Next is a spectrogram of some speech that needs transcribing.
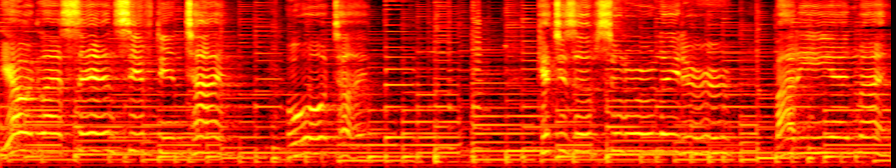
The hourglass and sift in time, oh time, catches up sooner or later, body and mind.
